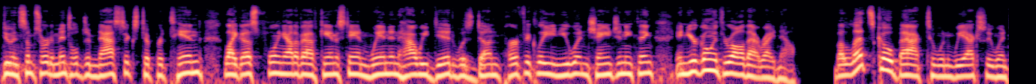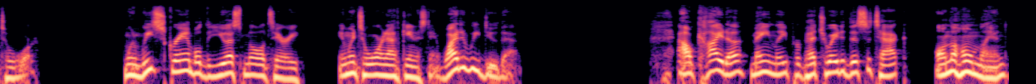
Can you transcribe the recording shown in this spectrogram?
doing some sort of mental gymnastics to pretend like us pulling out of Afghanistan when and how we did was done perfectly and you wouldn't change anything and you're going through all that right now. But let's go back to when we actually went to war. When we scrambled the US military and went to war in Afghanistan. Why did we do that? Al Qaeda mainly perpetuated this attack on the homeland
